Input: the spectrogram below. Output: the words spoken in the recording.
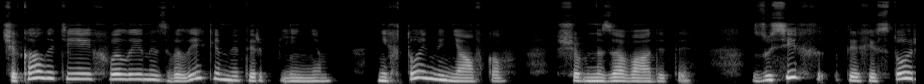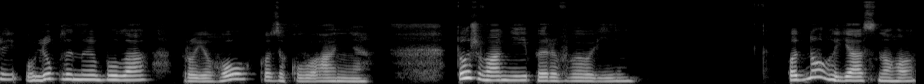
Чекали тієї хвилини з великим нетерпінням, ніхто й не нявкав, щоб не завадити. З усіх тих історій улюбленою була про його козакування. Тож вам її переповім. Одного ясного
